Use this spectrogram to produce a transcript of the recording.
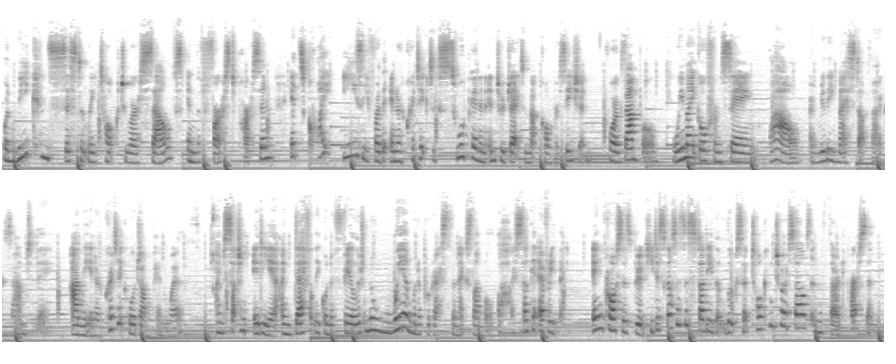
When we consistently talk to ourselves in the first person, it's quite easy for the inner critic to swoop in and interject in that conversation. For example, we might go from saying, wow, I really messed up that exam today, and the inner critic will jump in with, I'm such an idiot. I'm definitely going to fail. There's no way I'm going to progress to the next level. Oh, I suck at everything. In Kross's book, he discusses a study that looks at talking to ourselves in the third person.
